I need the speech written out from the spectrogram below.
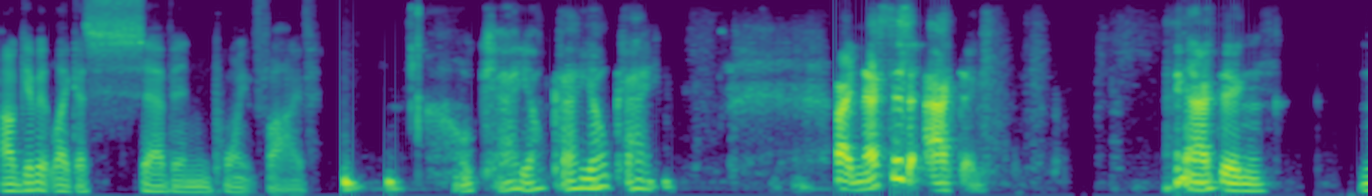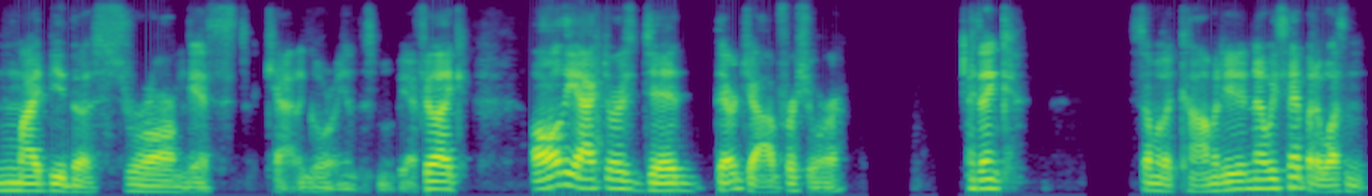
I'll give it like a seven point five. Okay, okay, okay. All right, next is acting. I think acting might be the strongest category in this movie. I feel like all the actors did their job for sure. I think some of the comedy didn't always hit, but it wasn't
